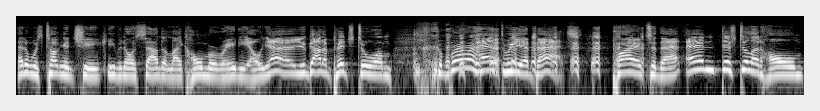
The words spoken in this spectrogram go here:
and it was tongue in cheek, even though it sounded like Homer radio. Yeah, you got to pitch to him. Cabrera had three at bats prior to that, and they're still at home.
